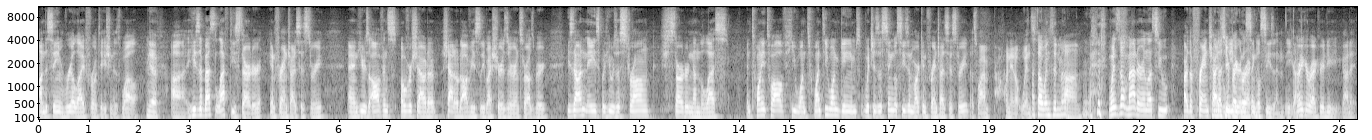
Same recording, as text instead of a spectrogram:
on the same real life rotation as well. Yeah. Uh, he's the best lefty starter in franchise history, and he was often overshadowed, shadowed obviously by Scherzer and Strasburg. He's not an ace, but he was a strong starter nonetheless. In 2012, he won 21 games, which is a single season mark in franchise history. That's why I'm pointing out wins. I thought wins didn't matter. Um, wins don't matter unless you are the franchise leader in a record. single season. You Gotcha. break a record, you got it.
